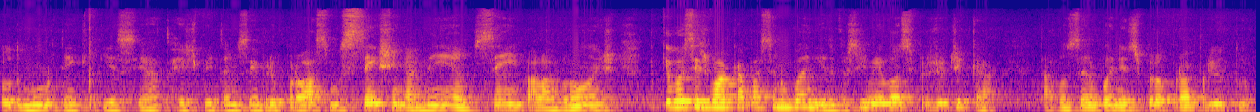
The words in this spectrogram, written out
todo mundo tem que ter, certo? Respeitando sempre o próximo, sem xingamento, sem palavrões, porque vocês vão acabar sendo banidos, vocês mesmos vão se prejudicar, tá? Vão sendo banidos pelo próprio YouTube.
